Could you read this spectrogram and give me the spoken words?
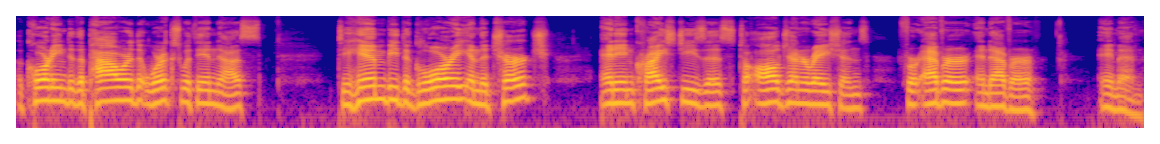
according to the power that works within us, to him be the glory in the church and in Christ Jesus to all generations, forever and ever. Amen.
